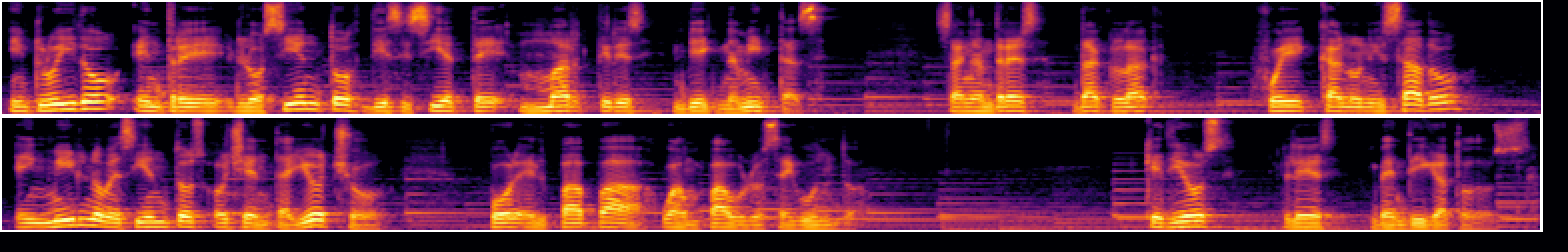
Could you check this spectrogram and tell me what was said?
Incluido entre los 117 mártires vietnamitas, San Andrés Daclac fue canonizado en 1988 por el Papa Juan Pablo II. Que Dios les bendiga a todos.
